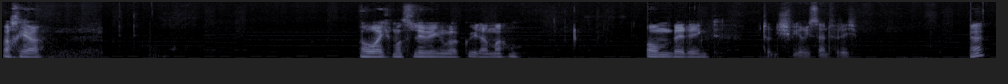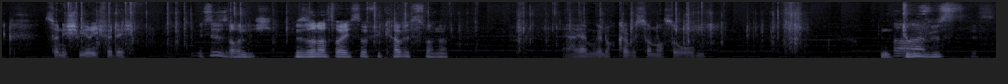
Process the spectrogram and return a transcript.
Ach ja. Oh, ich muss Living Rock wieder machen. Unbedingt. Wird doch nicht schwierig sein für dich. Hä? Ist doch nicht schwierig für dich. Ist es auch nicht. Besonders, weil ich so viel Cobblestone habe. Ja, wir haben genug Cobblestone noch so oben. Und Ah. du wüsstest.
